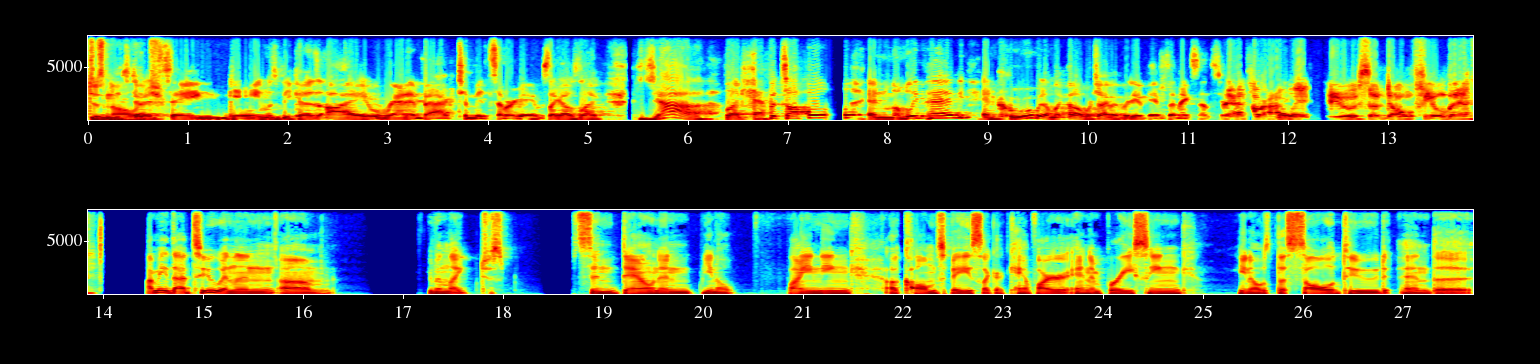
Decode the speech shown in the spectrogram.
just when knowledge. Started saying games because I ran it back to Midsummer Games. Like I was like, yeah, like Hnefatafl and Mumbly Peg and Kubb, and I'm like, oh, we're talking about video games. That makes sense. Too. that's where I went too. So don't feel bad. I mean that too, and then um, even like just sitting down and you know finding a calm space like a campfire and embracing you know the solitude and the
